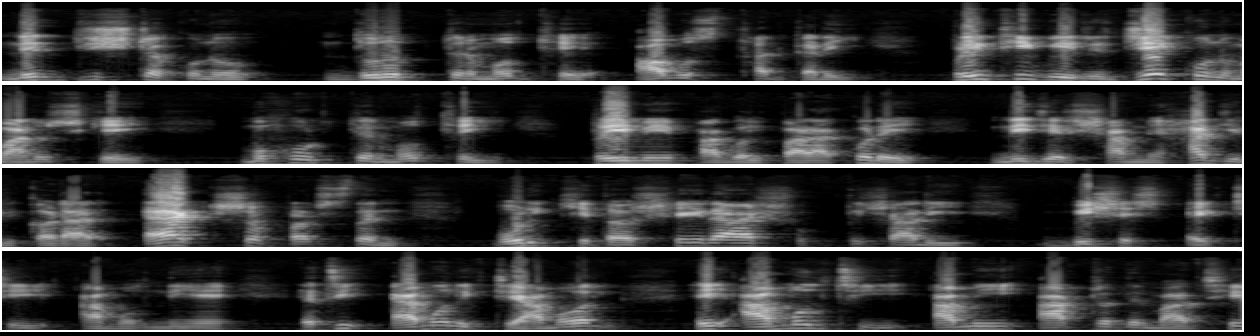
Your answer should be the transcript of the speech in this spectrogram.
নির্দিষ্ট কোনো দূরত্বের মধ্যে অবস্থানকারী পৃথিবীর যে কোনো মানুষকে মুহূর্তের মধ্যেই প্রেমে পাগল পাড়া করে নিজের সামনে হাজির করার একশো পার্সেন্ট পরীক্ষিত, সেরা, শক্তিশালী, বিশেষ একটি আমল নিয়ে। এটি এমন একটি আমল। এই আমলটি আমি আপনাদের মাঝে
